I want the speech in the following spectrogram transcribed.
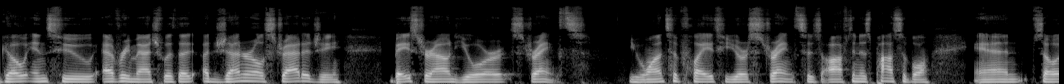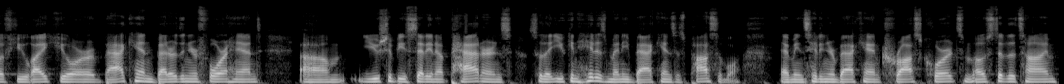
go into every match with a, a general strategy based around your strengths. You want to play to your strengths as often as possible. And so, if you like your backhand better than your forehand, um, you should be setting up patterns so that you can hit as many backhands as possible. That means hitting your backhand cross courts most of the time,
